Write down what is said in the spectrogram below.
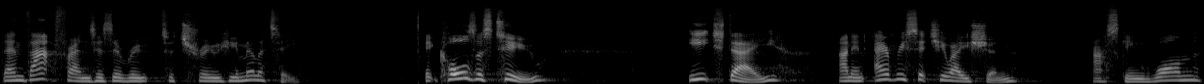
then that, friends, is the route to true humility. It calls us to each day and in every situation asking one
